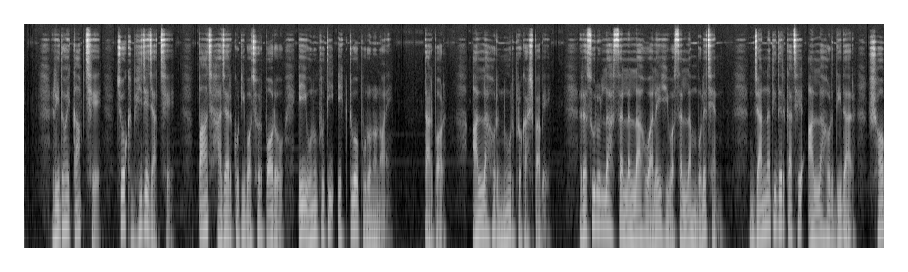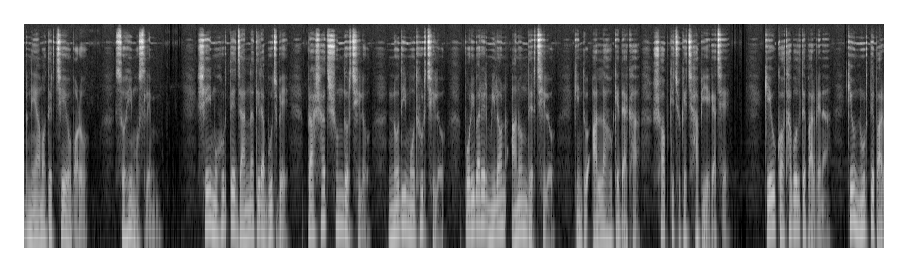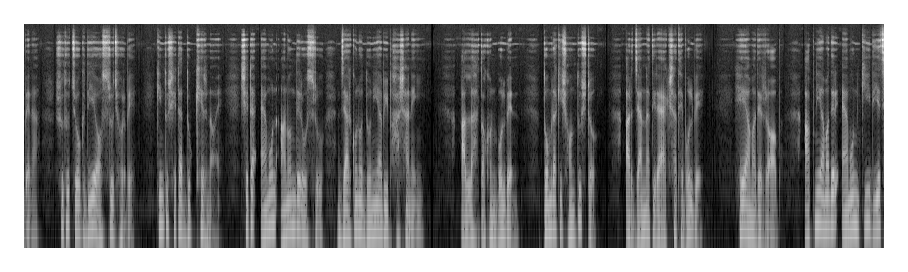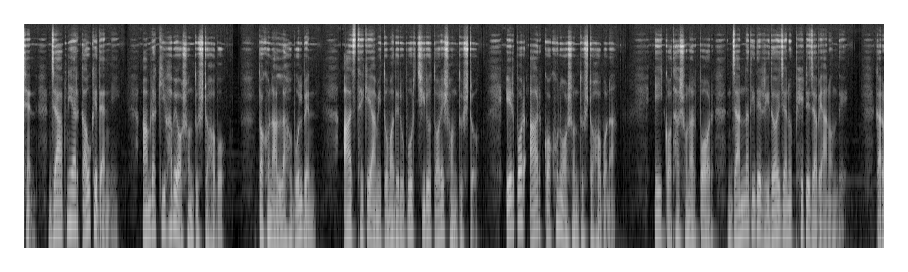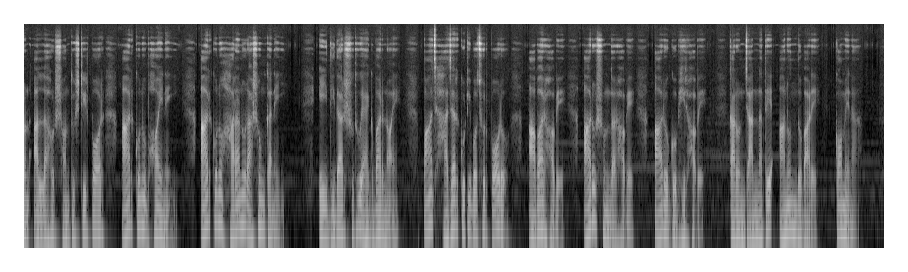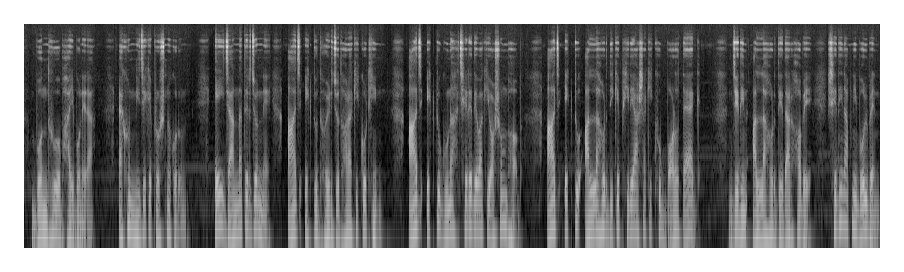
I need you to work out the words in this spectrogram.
হৃদয় কাঁপছে, চোখ ভিজে যাচ্ছে। পাঁচ হাজার কোটি বছর পরও এই অনুভূতি একটুও পুরনো নয়। তারপর আল্লাহর নূর প্রকাশ পাবে। রসুলুল্লাহ সাল্লাল্লাহু আলাইহি ওয়াসাল্লাম বলেছেন, জান্নাতীদের কাছে আল্লাহর দিদার সব নেয়ামতের চেয়েও বড়। সহি মুসলিম। সেই মুহূর্তে জান্নাতীরা বুঝবে, প্রাসাদ সুন্দর ছিল, নদী মধুর ছিল, পরিবারের মিলন আনন্দের ছিল, কিন্তু আল্লাহকে দেখা সব কিছুকে ছাপিয়ে গেছে। কেউ কথা বলতে পারবে না, কেউ নড়তে পারবে না, শুধু চোখ দিয়ে অশ্রু ঝরবে, কিন্তু সেটা দুঃখের নয়। সেটা এমন আনন্দের অশ্রু যার কোনো দুনিয়াবি ভাষা নেই। আল্লাহ তখন বলবেন, তোমরা কি সন্তুষ্ট? আর জান্নাতীরা একসাথে বলবে, হে আমাদের রব, আপনি আমাদের এমন কি দিয়েছেন যা আপনি আর কাউকে দেননি? আমরা কীভাবে অসন্তুষ্ট হব? তখন আল্লাহ বলবেন, আজ থেকে আমি তোমাদের উপর চিরতরে সন্তুষ্ট। এরপর আর কখনো অসন্তুষ্ট হব না। এই কথা শোনার পর জান্নাতীদের হৃদয় যেন ফেটে যাবে আনন্দে। কারণ আল্লাহর সন্তুষ্টির পর আর কোনো ভয় নেই, আর কোনো হারানোর আশঙ্কা নেই। এই দিদার শুধু একবার নয়, পাঁচ হাজার কোটি বছর পরও আবার হবে, আরও সুন্দর হবে, আরও গভীর হবে, কারণ জান্নাতে আনন্দ বাড়ে, কমে না। বন্ধু ও ভাই বোনেরা এখন নিজেকে প্রশ্ন করুন, এই জান্নাতের জন্যে আজ একটু ধৈর্য ধরা কি কঠিন? আজ একটু গুনাহ ছেড়ে দেওয়া কি অসম্ভব? আজ একটু আল্লাহর দিকে ফিরে আসা কি খুব বড় ত্যাগ? যেদিন আল্লাহর দেদার হবে, সেদিন আপনি বলবেন,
